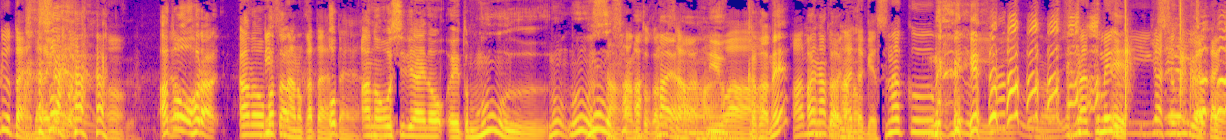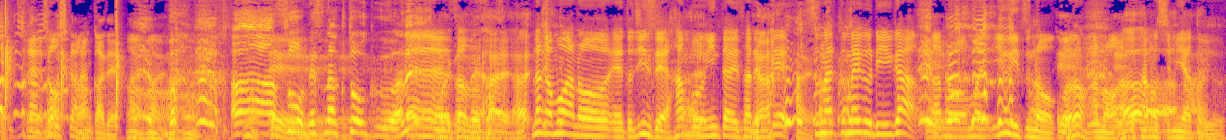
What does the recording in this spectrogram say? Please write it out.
りよったんや、誰か。うんあと、ほら、あの、また、あの、お知り合いの、えっと、ムー、ムムーさんさんとかあはいはいう方ね。あの、なんか、何だっけ、スナック巡り、スナック巡りが職業やったっけ？そうしかなんかで。ああ、ええそうね、スナックトークはね。ええそうそうそう。なんかもうあの、えっ、と、人生半分引退されて、スナック巡りが、あの、まあ、唯一の、この、ええあの、ええ楽しみやという。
